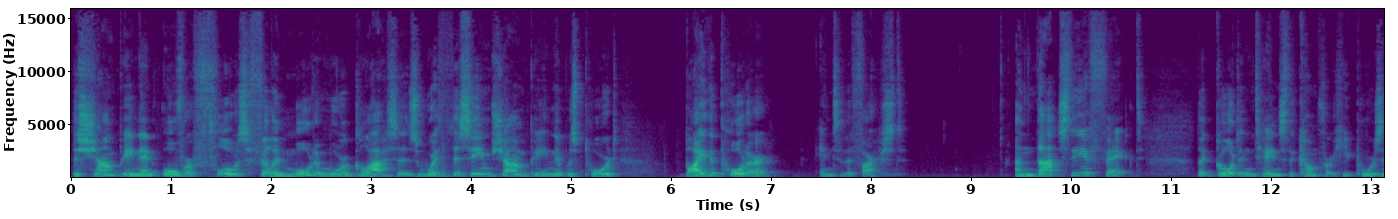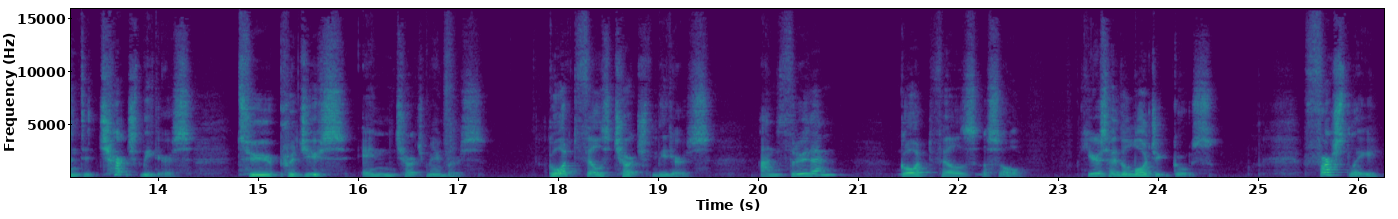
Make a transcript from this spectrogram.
The champagne then overflows, filling more and more glasses with the same champagne that was poured by the pourer into the first. And that's the effect that God intends the comfort He pours into church leaders to produce in church members. God fills church leaders, and through them, God fills us all. Here's how the logic goes. Firstly,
